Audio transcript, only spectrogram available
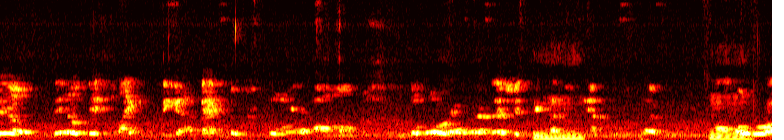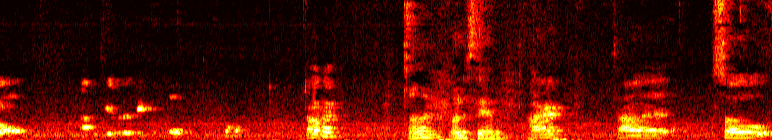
Still, still didn't like the uh, backstory for um, the war or whatever. That shit seemed like it was kind of. But uh, overall, I'm gonna give it a decent. Okay. All right, understandable. All right. Uh, so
